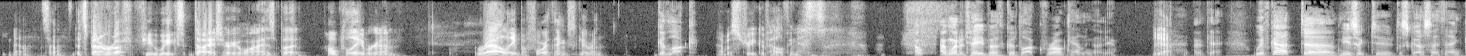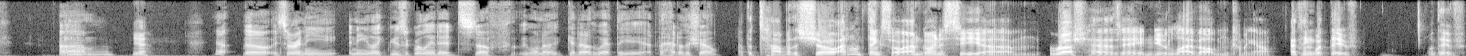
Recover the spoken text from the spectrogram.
you know, so it's been a rough few weeks dietary wise, but hopefully we're gonna rally before Thanksgiving. Good luck. Have a streak of healthiness. Oh, I want to tell you both good luck. We're all counting on you. yeah. Okay. We've got uh, music to discuss, I think. Um, Yeah. Yeah. Though, is there any any like music related stuff that we want to get out of the way at the at the head of the show? At the top of the show, I don't think so. I'm going to see um, Rush has a new live album coming out. I think what they've what they've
